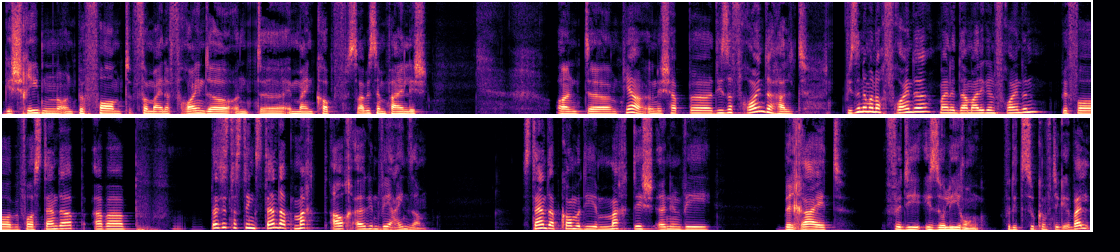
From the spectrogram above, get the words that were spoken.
geschrieben und performt für meine Freunde und äh, in meinen Kopf. Es war ein bisschen peinlich. Und äh, ja, und ich habe äh, diese Freunde halt. Wir sind immer noch Freunde, meine damaligen Freundin, bevor, bevor Stand-up, aber pff, das ist das Ding. Stand-up macht auch irgendwie einsam. Stand-up-Comedy macht dich irgendwie bereit für die Isolierung, für die zukünftige, weil,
